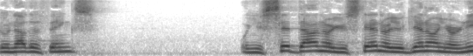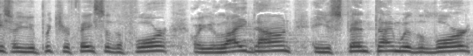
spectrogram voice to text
doing other things. When you sit down or you stand or you get on your knees or you put your face to the floor or you lie down and you spend time with the Lord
